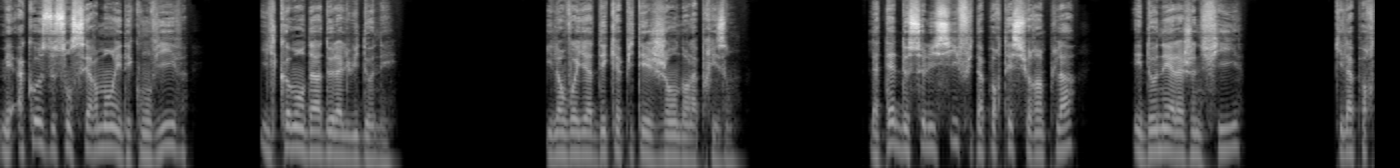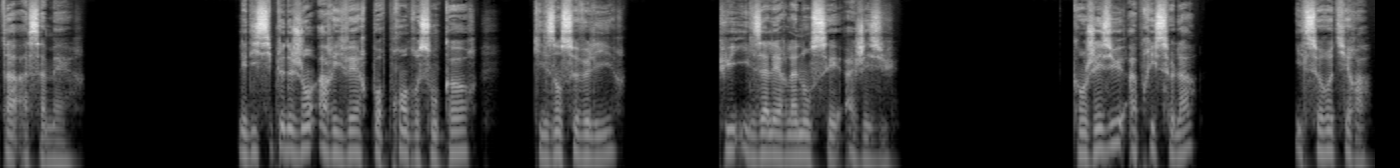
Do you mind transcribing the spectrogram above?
mais à cause de son serment et des convives, il commanda de la lui donner. Il envoya décapiter Jean dans la prison. La tête de celui-ci fut apportée sur un plat et donnée à la jeune fille, qui l'apporta à sa mère. Les disciples de Jean arrivèrent pour prendre son corps qu'ils ensevelirent, puis ils allèrent l'annoncer à Jésus. Quand Jésus apprit cela, il se retira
